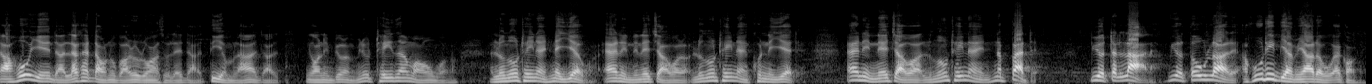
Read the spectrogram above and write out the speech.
ဒါဟုတ်ရင်ဒါလက်ခတ်တောင်တို့ဘာလို့တော့ဆိုလဲဒါသိရမလားဒါငောင်လင်ပြောတယ်မင်းတို့ထိန်းစမ်းမအောင်ပေါ့နော်အလုံးစုံထိန်းနိုင်2ရက်ပါအဲ့ဒါနေနည်းနည်းကြာသွားတော့အလုံးစုံထိန်းနိုင်9ရက်တယ်အဲ့ဒါနေနည်းကြာသွားအလုံးစုံထိန်းနိုင်2ပတ်တယ် ပြီးတော့1လတယ်ပြီးတော့3လတယ်အခုထိပြန်မရတော့ဘူးအဲ့ကောင်တွေ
